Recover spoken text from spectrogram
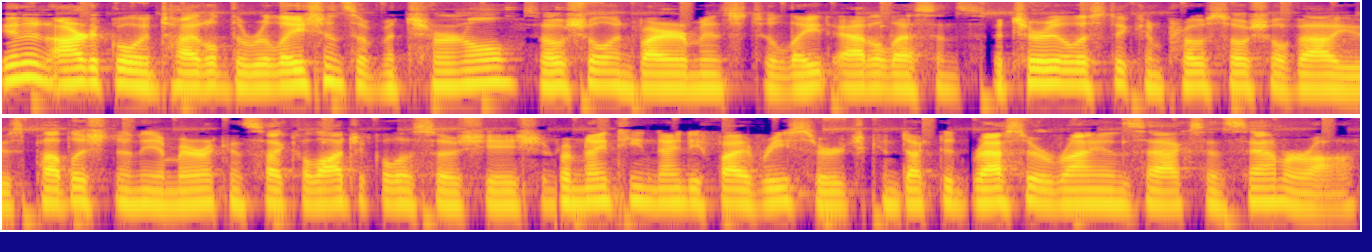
In an article entitled The Relations of Maternal Social Environments to Late Adolescence Materialistic and Pro Social Values, published in the American Psychological Association from 1995 research conducted Rasser, Ryan, Zax, and Sameroff,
